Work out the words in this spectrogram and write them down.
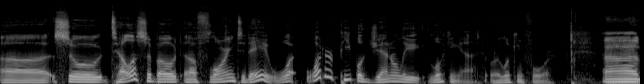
Uh, so tell us about uh, flooring today. What what are people generally looking at or looking for? Uh,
